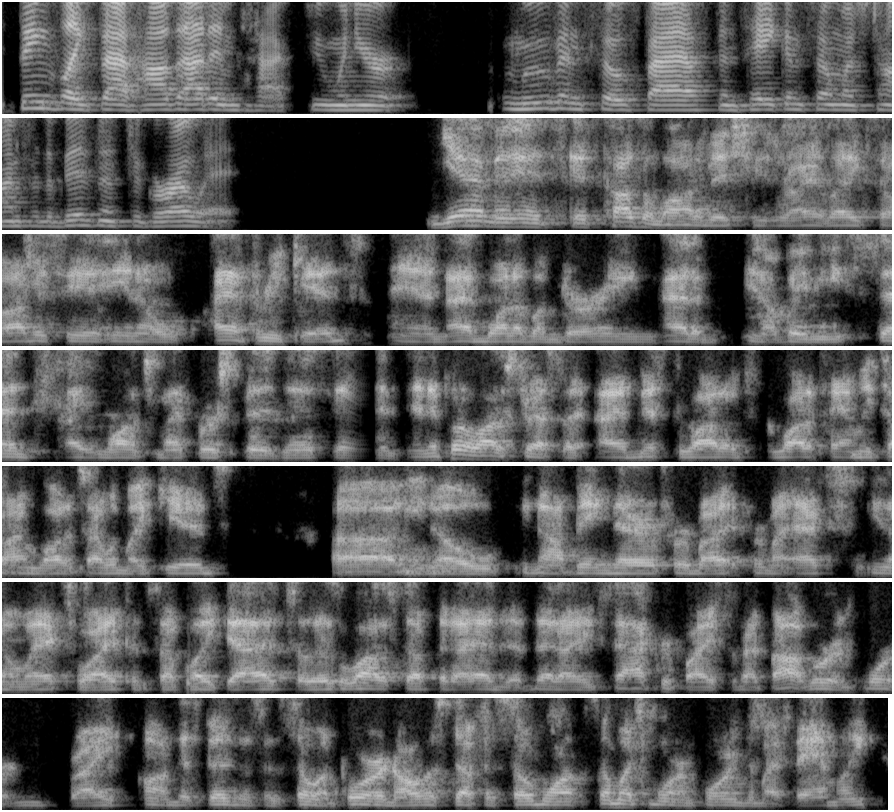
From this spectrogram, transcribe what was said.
things like that how that impacts you when you're moving so fast and taking so much time for the business to grow it yeah, I mean, it's it's caused a lot of issues, right? Like, so obviously, you know, I had three kids, and I had one of them during, I had a you know baby since I launched my first business, and, and it put a lot of stress. I, I missed a lot of a lot of family time, a lot of time with my kids uh, you know, not being there for my for my ex, you know, my ex wife and stuff like that. So there's a lot of stuff that I had to, that I sacrificed that I thought were important, right? On this business is so important. All this stuff is so more so much more important than my family.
